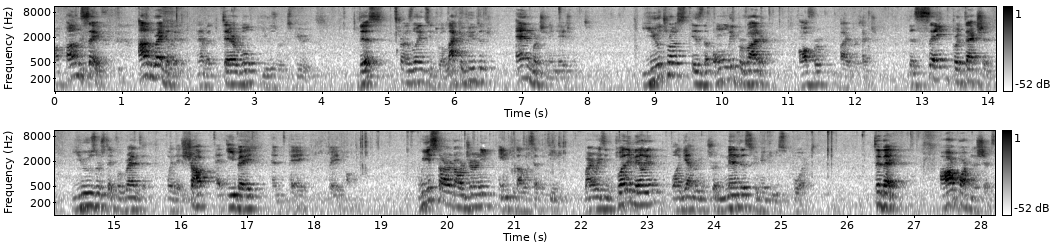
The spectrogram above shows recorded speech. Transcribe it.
are unsafe, unregulated, and have a terrible user experience. This translates into a lack of usage and merchant engagement. UTrust is the only provider to offer buyer protection. The same protection users take for granted when they shop at eBay and pay PayPal. We started our journey in 2017 by raising 20 million while gathering tremendous community support. Today, our partnerships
